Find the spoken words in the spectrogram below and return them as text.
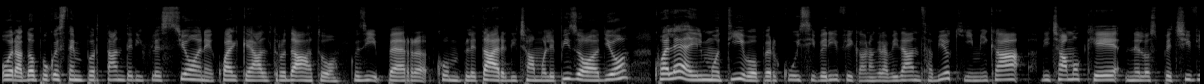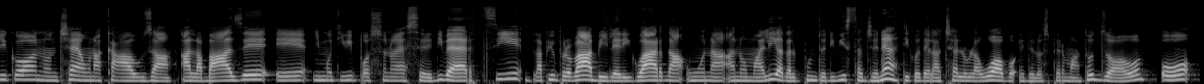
Ora, dopo questa importante riflessione, qualche altro dato così per completare, diciamo, l'episodio, qual è il motivo per cui si verifica una gravidanza biochimica? Diciamo che nello specifico non c'è una causa alla base e i motivi possono essere diversi. La più probabile riguarda una anomalia dal punto di vista genetico della cellula uovo e dello spermatozoo o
